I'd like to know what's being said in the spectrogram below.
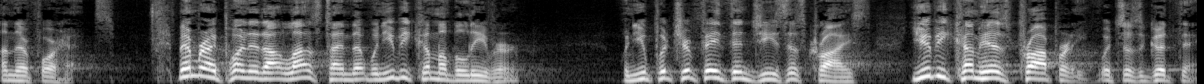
on their foreheads. Remember, I pointed out last time that when you become a believer, when you put your faith in Jesus Christ, you become his property, which is a good thing.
